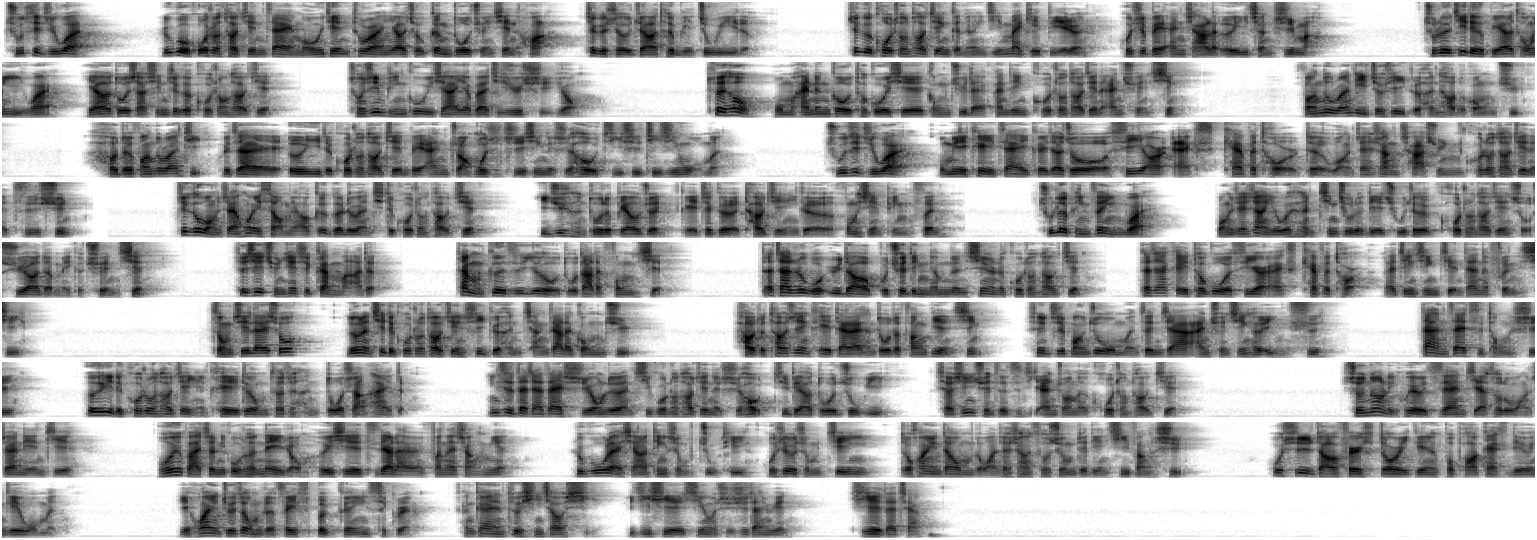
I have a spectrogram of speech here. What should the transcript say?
除此之外，如果扩充套件在某一天突然要求更多权限的话，这个时候就要特别注意了。这个扩充套件可能已经卖给别人，或是被安插了恶意程式码。除了记得不要同意以外，也要多小心这个扩充套件，重新评估一下要不要继续使用。最后，我们还能够透过一些工具来判定扩充套件的安全性。防毒软体就是一个很好的工具。好的防毒软体会在恶意的扩充套件被安装或是执行的时候及时提醒我们。除此之外，我们也可以在一个叫做 CRX Cavator 的网站上查询扩充套件的资讯。这个网站会扫描各个浏览器的扩充套件，依据很多的标准给这个套件一个风险评分。除了评分以外，网站上也会很清楚的列出这个扩充套件所需要的每个权限。这些权限是干嘛的？它们各自又有多大的风险？大家如果遇到不确定能不能信任的扩充套件，大家可以透过 CRX Cavator 来进行简单的分析。总结来说，浏览器的扩充套件是一个很强大的工具。好的套件可以带来很多的方便性，甚至帮助我们增加安全性和隐私。但在此同时，恶意的扩充套件也可以对我们造成很多伤害的。因此，大家在使用浏览器扩充套件的时候，记得要多注意，小心选择自己安装的扩充套件。Shunt 里会有资安解压的网站连接。我会把整理过程的内容和一些资料来源放在上面。如果未来想要听什么主题，或是有什么建议，都欢迎到我们的网站上搜寻我们的联系方式，或是到 First Story 跟 Apple Podcast 留言给我们。也欢迎追踪我们的 Facebook 跟 Instagram，看看最新消息以及一些新闻时事单元。谢谢大家。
